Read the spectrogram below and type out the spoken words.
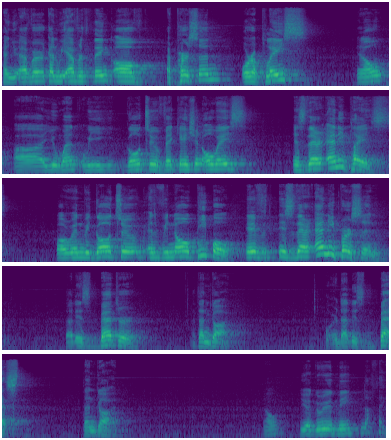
Can you ever can we ever think of a person or a place? You know, uh, you went we go to vacation always. Is there any place? Or when we go to if we know people, if is there any person that is better than God? Or that is best than God? No? You agree with me? Nothing.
